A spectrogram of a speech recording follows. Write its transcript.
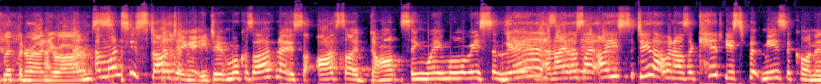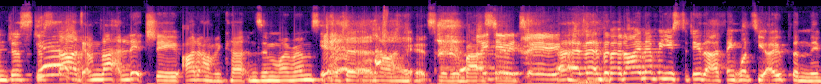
flipping around your arms. and once you start doing it, you do it more because I've noticed that I've started dancing way more recently. Yes, and I was like, I used to do that when I was a kid. I used to put music on and just, just Yeah. start. I'm not literally, I don't have any curtains in my room, so I do it at night. It's really I do it too. Uh, but, but I never used to do that. I think once you open the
